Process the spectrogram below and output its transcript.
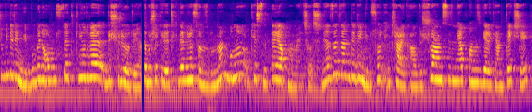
Çünkü dediğim gibi bu beni olumsuz etkiliyordu ve düşürüyordu yani. Bu şekilde etkileniyorsanız bundan bunu kesinlikle yapmamaya çalışın. Ya zaten dediğim gibi son 2 ay kaldı. Şu an sizin yapmanız gereken tek şey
